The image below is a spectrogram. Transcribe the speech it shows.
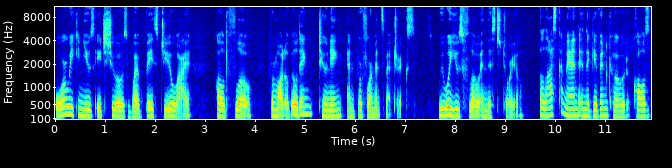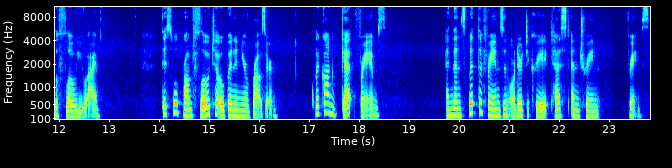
or we can use H2O's web-based GUI called Flow for model building, tuning, and performance metrics. We will use flow in this tutorial. The last command in the given code calls the flow UI. This will prompt Flow to open in your browser. Click on Get Frames and then split the frames in order to create test and train frames.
